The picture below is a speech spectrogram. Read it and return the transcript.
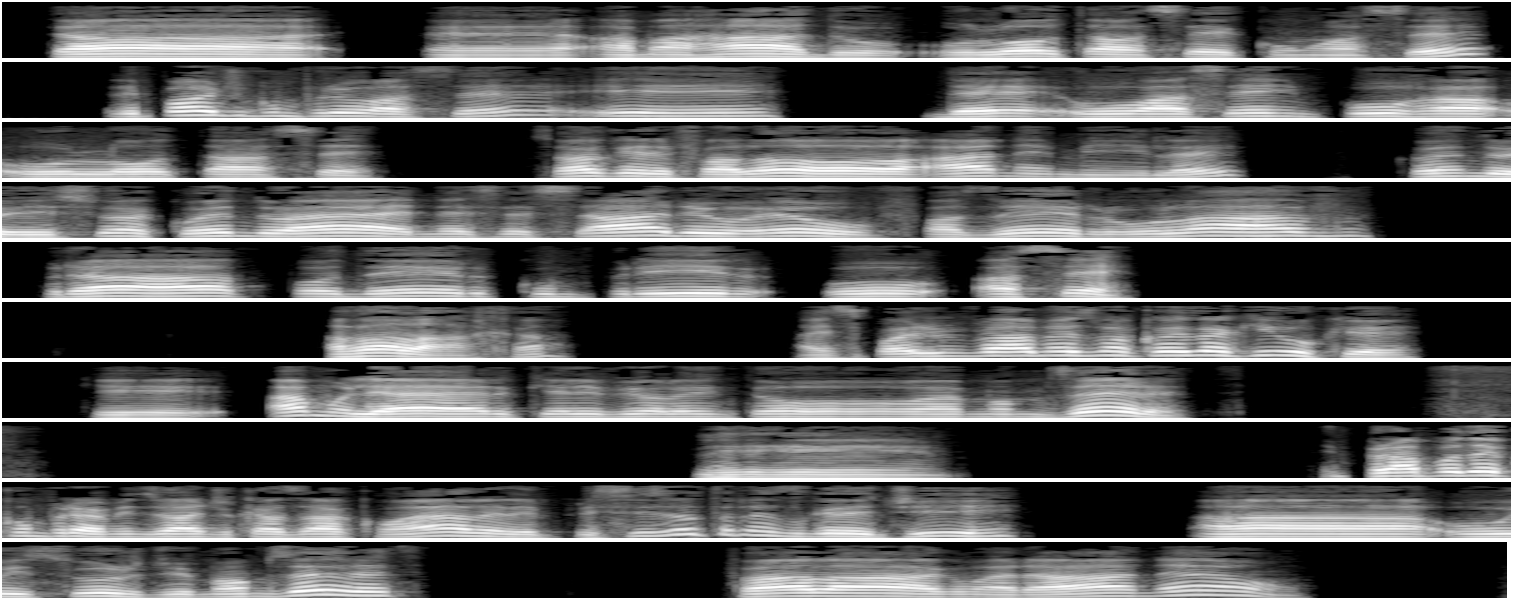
está é, amarrado o lota AC com o AC, ele pode cumprir o AC e de, o AC empurra o lota AC. Só que ele falou, anemile, quando isso é quando é necessário eu fazer o lav para poder cumprir o AC. A valacha. Aí você pode me falar a mesma coisa aqui, o quê? Que a mulher que ele violentou é mamzeret. E, e para poder cumprir a mitzvah de casar com ela, ele precisa transgredir uh, o Isur de mamzeret. Fala Agmará, não.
